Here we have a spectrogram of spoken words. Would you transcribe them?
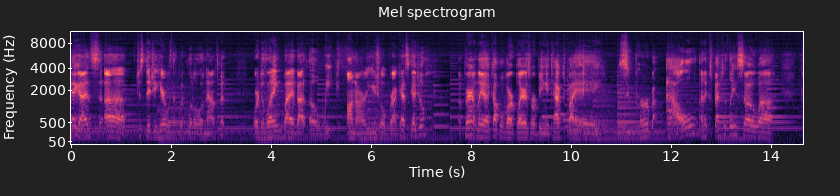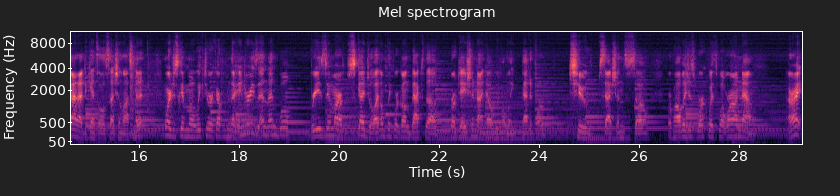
Hey guys, uh, just Digi here with a quick little announcement. We're delaying by about a week on our usual broadcast schedule. Apparently, a couple of our players were being attacked by a superb owl unexpectedly, so uh, kind of had to cancel the session last minute. We're just giving them a week to recover from their injuries, and then we'll resume our schedule. I don't think we're going back to the rotation. I know we've only had it for two sessions, so we'll probably just work with what we're on now. All right.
